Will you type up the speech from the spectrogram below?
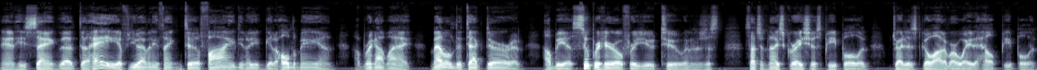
And he's saying that uh, hey if you have anything to find you know you can get a hold of me and i'll bring out my metal detector and i'll be a superhero for you too. And it's just such a nice gracious people and try to just go out of our way to help people. And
